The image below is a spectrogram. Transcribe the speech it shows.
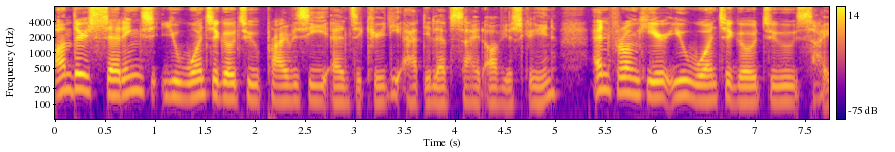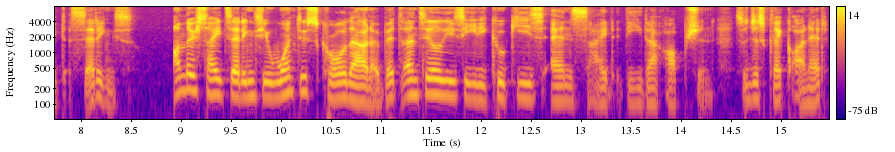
Under settings, you want to go to privacy and security at the left side of your screen. And from here, you want to go to site settings. Under site settings, you want to scroll down a bit until you see the cookies and site data option. So just click on it.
